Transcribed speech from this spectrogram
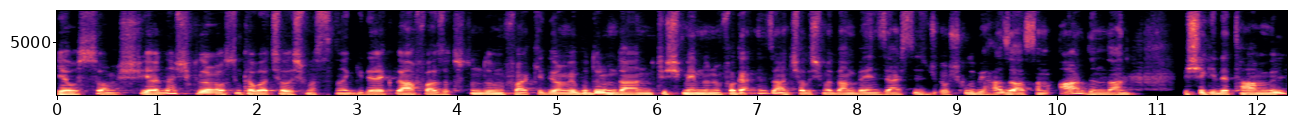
Yavuz sormuş. Yerden şükürler olsun kaba çalışmasına giderek daha fazla tutunduğumu fark ediyorum ve bu durumdan müthiş memnunum. Fakat ne zaman çalışmadan benzersiz coşkulu bir haz alsam ardından bir şekilde tahammül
